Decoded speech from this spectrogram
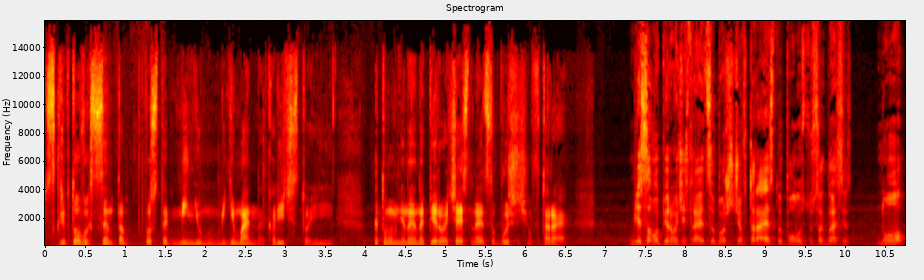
Скриптовых сцен там просто минимум, минимальное количество, и поэтому мне, наверное, первая часть нравится больше, чем вторая. Мне саму первая часть нравится больше, чем вторая, я полностью согласен, но,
